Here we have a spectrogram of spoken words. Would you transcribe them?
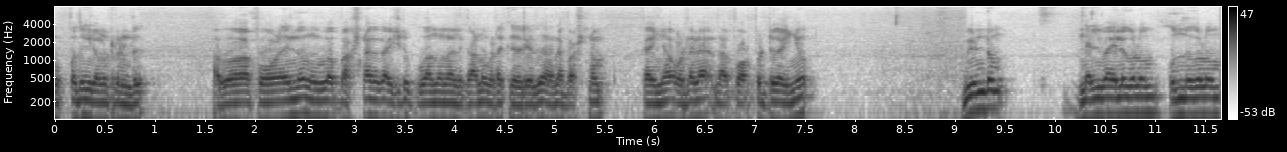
മുപ്പത് കിലോമീറ്റർ ഉണ്ട്. അപ്പോൾ പോണതിന് മുമ്പ് ഭക്ഷണമൊക്കെ കഴിച്ചിട്ട് പോകാമെന്നുള്ള നിലക്കാണ് ഇവിടെ കയറിയത് അങ്ങനെ ഭക്ഷണം കഴിഞ്ഞാൽ ഉടനെ പുറപ്പെട്ട് കഴിഞ്ഞു. വീണ്ടും നെൽവയലുകളും കുന്നുകളും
